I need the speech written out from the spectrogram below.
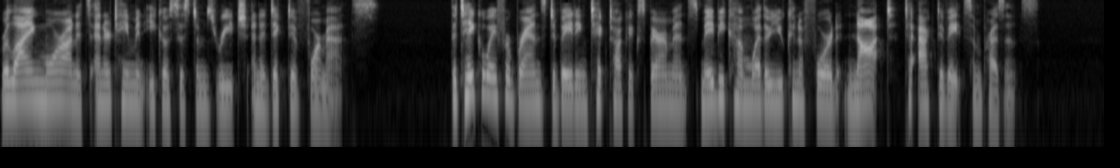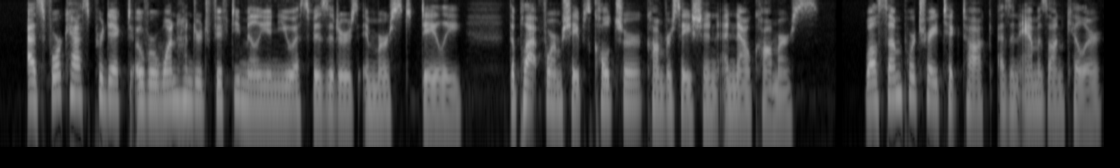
relying more on its entertainment ecosystem's reach and addictive formats. The takeaway for brands debating TikTok experiments may become whether you can afford not to activate some presence. As forecasts predict over 150 million US visitors immersed daily, the platform shapes culture, conversation, and now commerce. While some portray TikTok as an Amazon killer,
